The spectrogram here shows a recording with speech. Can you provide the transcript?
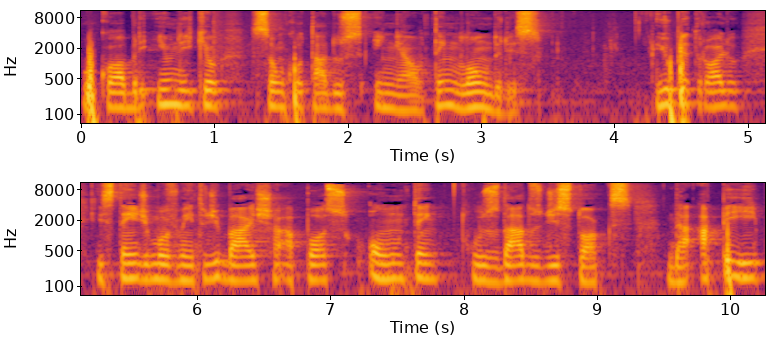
O cobre e o níquel são cotados em alta em Londres. E o petróleo estende movimento de baixa após ontem os dados de estoques da API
